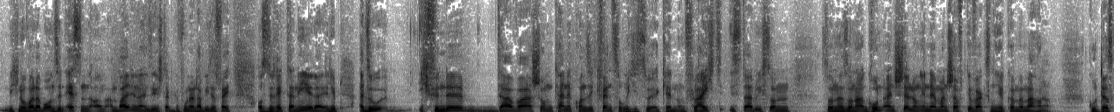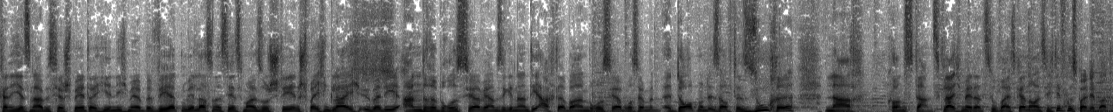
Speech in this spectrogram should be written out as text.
nicht nur weil er bei uns in Essen am, am Baldeneysee stattgefunden hat, habe ich das vielleicht aus direkter Nähe da erlebt. Also ich finde, da war schon keine Konsequenz so richtig zu erkennen. Und vielleicht ist dadurch so, ein, so, eine, so eine Grundeinstellung in der Mannschaft gewachsen, hier können wir machen. Gut, das kann ich jetzt ein halbes Jahr später hier nicht mehr bewerten. Wir lassen es jetzt mal so stehen, sprechen gleich über die andere Borussia. Wir haben sie genannt, die Achterbahn Borussia. Borussia äh, Dortmund ist auf der Suche nach Konstanz. Gleich mehr dazu bei SK90, die Fußballdebatte.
